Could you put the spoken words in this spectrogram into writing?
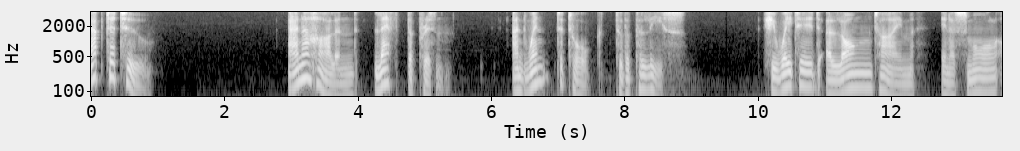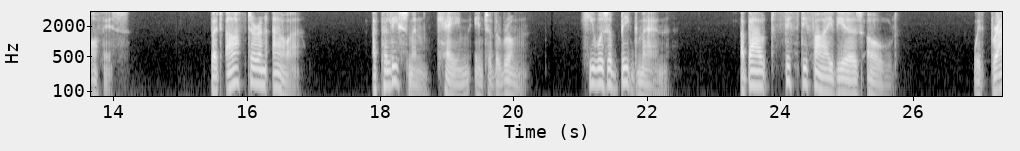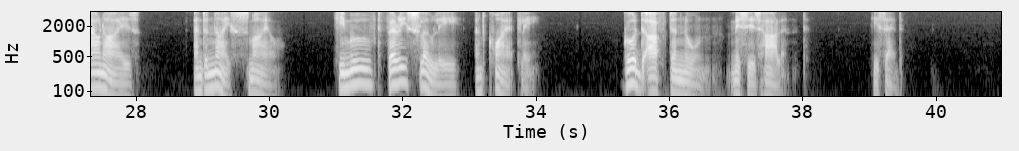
Chapter 2 Anna Harland left the prison and went to talk to the police. She waited a long time in a small office. But after an hour, a policeman came into the room. He was a big man, about fifty-five years old, with brown eyes and a nice smile. He moved very slowly and quietly. Good afternoon, Mrs. Harland, he said.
